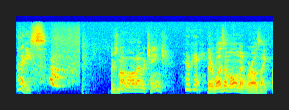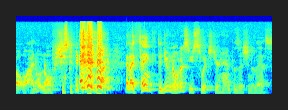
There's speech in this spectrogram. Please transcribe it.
Nice. There's not a lot I would change. Okay. There was a moment where I was like, oh, I don't know if she's gonna get it done. and I think, did you notice you switched your hand position to this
